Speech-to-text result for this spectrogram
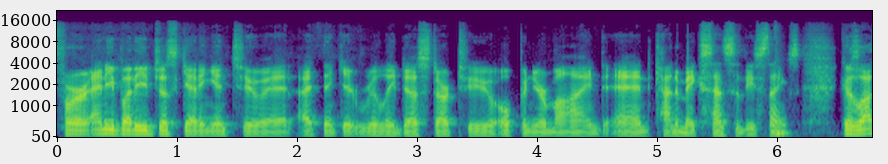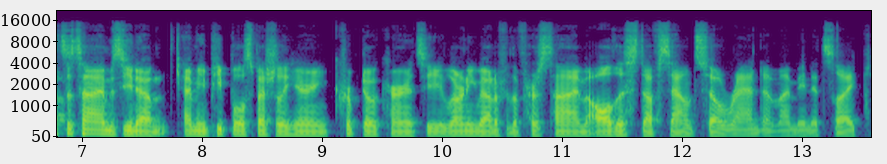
for anybody just getting into it, I think it really does start to open your mind and kind of make sense of these things. Because lots of times, you know, I mean, people, especially hearing cryptocurrency, learning about it for the first time, all this stuff sounds so random. I mean, it's like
